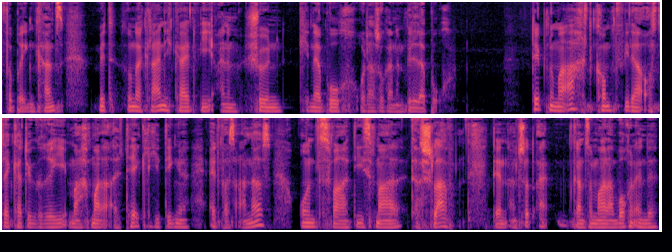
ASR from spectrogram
verbringen kannst mit so einer Kleinigkeit wie einem schönen Kinderbuch oder sogar einem Bilderbuch. Tipp Nummer 8 kommt wieder aus der Kategorie Mach mal alltägliche Dinge etwas anders und zwar diesmal das Schlafen. Denn anstatt ganz normal am Wochenende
